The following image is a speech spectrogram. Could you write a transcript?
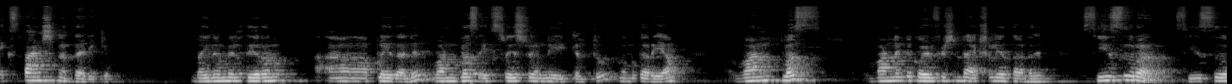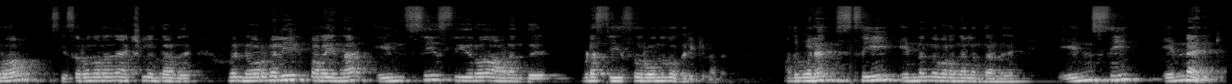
എക്സ്പാൻഷൻ എന്തായിരിക്കും? ബൈനോമിയൽ തിയറം അപ്ലൈ ചെയ്താൽ one plus X raise to N equal to നമുക്കറിയാം വൺ പ്ലസ് വണ്ണിന്റെ കോഎഫിഷ്യന്റ് ആക്ച്വലി എന്താണ്? സി സീറോ ആണ്. സി സീറോ സി സീറോ എന്ന് പറഞ്ഞാൽ ആക്ച്വലി എന്താണ്? നോർമലി പറയുന്ന എൻ സി സീറോ ആണെന്ത്? ഇവിടെ സി സീറോ എന്ന് തന്നിരിക്കുന്നത്. അതുപോലെ സി എൻ എന്ന് പറഞ്ഞാൽ എന്താണ്? എൻ സി എൻ ആയിരിക്കും.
